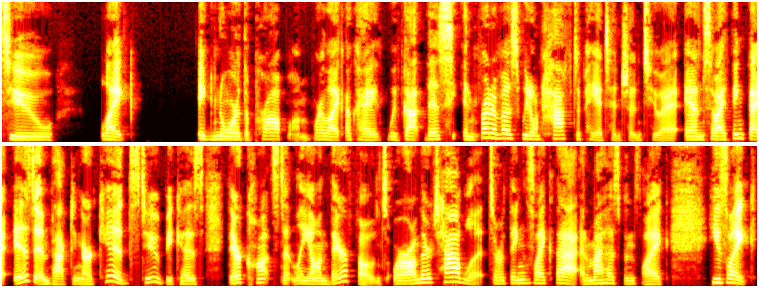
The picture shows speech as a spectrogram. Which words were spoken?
to like ignore the problem. We're like, okay, we've got this in front of us. We don't have to pay attention to it. And so I think that is impacting our kids too, because they're constantly on their phones or on their tablets or things like that. And my husband's like, he's like,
